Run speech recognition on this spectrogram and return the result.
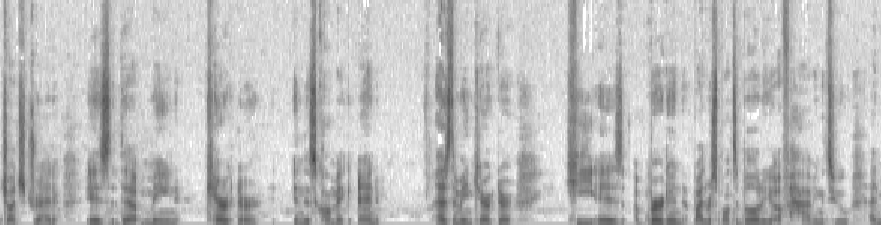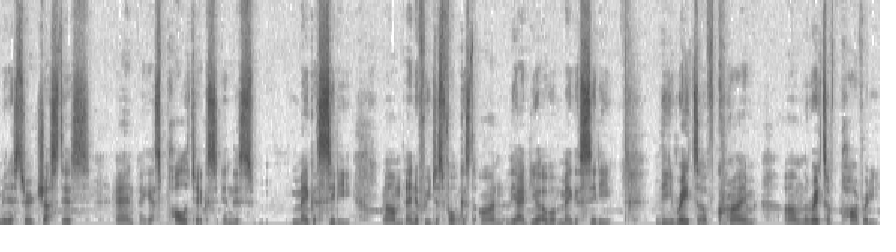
judge dredd is the main character in this comic and as the main character he is burdened by the responsibility of having to administer justice and i guess politics in this mega city. Um, and if we just focused on the idea of a mega city the rates of crime, um, the rates of poverty,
